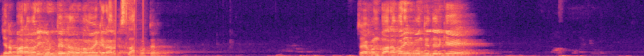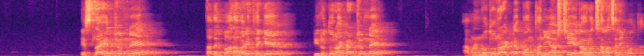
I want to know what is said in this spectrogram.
যারা বাড়াবাড়ি করতেন আর ওলামায় কেরাম ইসলাম করতেন। তো এখন বাড়াবাড়িপন্থীদেরকে ইসলাহের জন্যে, তাদের বাড়াবাড়ি থেকে বিরত রাখার জন্যে আমরা নতুন আর একটা পন্থা নিয়ে আসছি, এটা হলো ছাড়াছাড়ি পন্থা।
